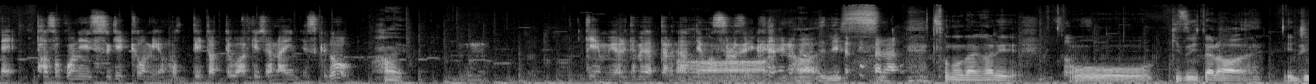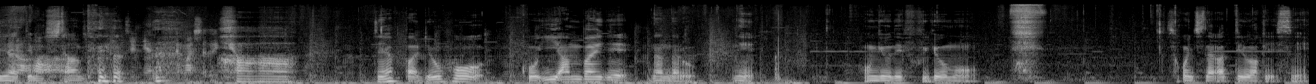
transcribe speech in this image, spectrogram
ねパソコンにすげえ興味を持っていたってわけじゃないんですけど、あはい。ゲームやるためだったら何でもするぜぐらいの感じでやってたら。その流れ。おおー気づいたらエンジニアやってました。みたいなジュニアになってましたはあ。じゃあやっぱ両方こういい塩梅でなんだろう。ね本業で副業もそこにつながってるわけですね。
